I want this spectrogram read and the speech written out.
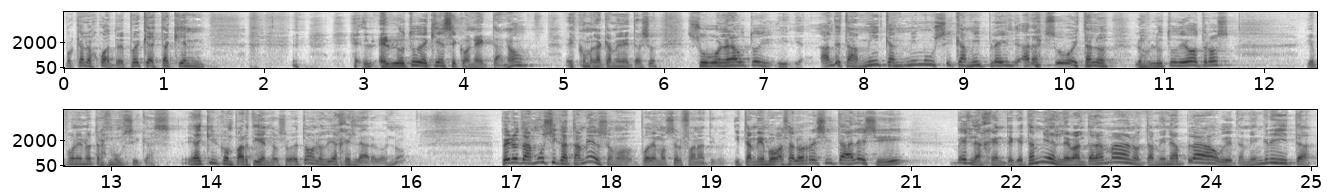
Porque a los cuatro, después que está quien, el, Bluetooth de quién se conecta, ¿no? Es como la camioneta. Yo subo en el auto y, ¿dónde está mi, mi, música, mi playlist? Ahora subo y están los, los Bluetooth de otros que ponen otras músicas. Y hay que ir compartiendo, sobre todo en los viajes largos, ¿no? Pero la música también somos, podemos ser fanáticos. Y también vos vas a los recitales y ves la gente que también levanta la mano, también aplaude, también grita.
